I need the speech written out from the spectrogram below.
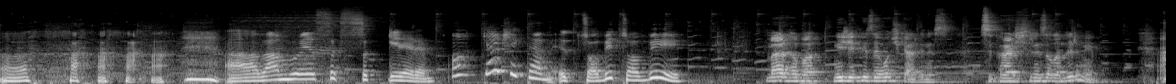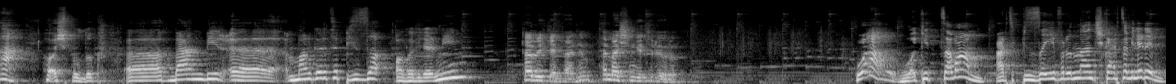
Ah, Aa, ben buraya sık sık gelirim. Ah, gerçekten mi? E, tabii tabii. Merhaba, Nice Pizza'ya hoş geldiniz. Siparişlerinizi alabilir miyim? Ah, hoş bulduk. Ee, ben bir e, margarita pizza alabilir miyim? Tabii ki efendim, hemen şimdi getiriyorum. Wow, vakit tamam. Artık pizzayı fırından çıkartabilirim.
